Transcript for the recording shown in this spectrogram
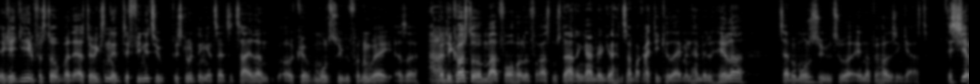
Jeg kan ikke helt forstå, hvad det, altså det er jo ikke sådan en definitiv beslutning at tage til Thailand og køre på motorcykel fra nu af. Altså, men det kostede åbenbart forholdet for Rasmus Nør dengang, hvilket han så var rigtig ked af, men han ville hellere tage på motorcykeltur, end at beholde sin kæreste. Det siger,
